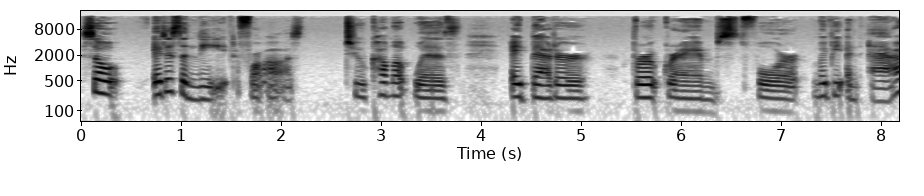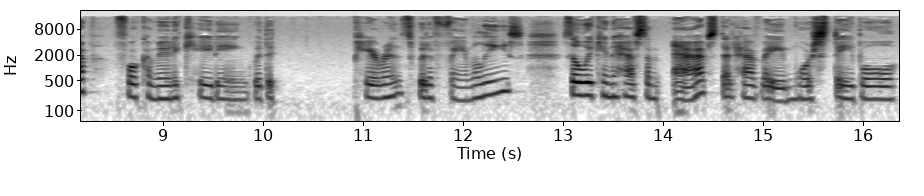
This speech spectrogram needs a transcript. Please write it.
So it is a need for us to come up with a better programs for maybe an app for communicating with the parents with the families so we can have some apps that have a more stable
